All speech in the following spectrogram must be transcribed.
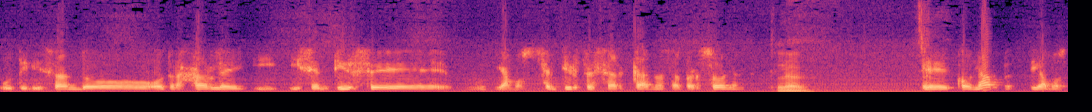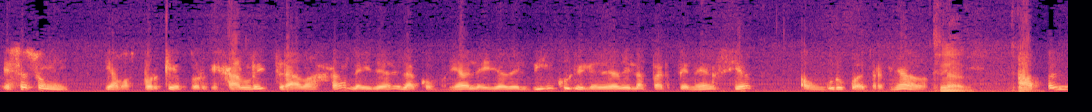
utilizando otra Harley y, sentirse, digamos, sentirse cercano a esa persona. Claro. Eh, con App, digamos, eso es un, digamos, ¿por qué? Porque Harley trabaja la idea de la comunidad, la idea del vínculo y la idea de la pertenencia a un grupo determinado. Claro. Apple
